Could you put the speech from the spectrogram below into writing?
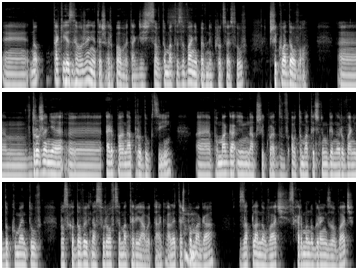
E, No, takie jest założenie też ERP-owe, tak? gdzieś zautomatyzowanie pewnych procesów. Przykładowo, wdrożenie e, ERP-a na produkcji e, pomaga im na przykład w automatycznym generowaniu dokumentów rozchodowych na surowce, materiały, tak? ale też Mhm. pomaga zaplanować, zharmonogranizować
